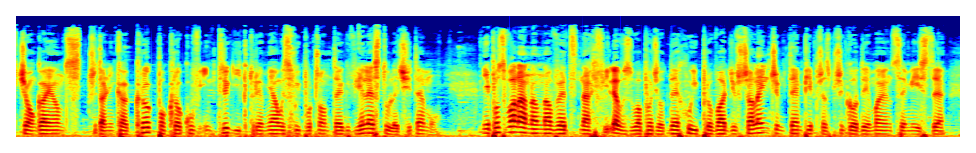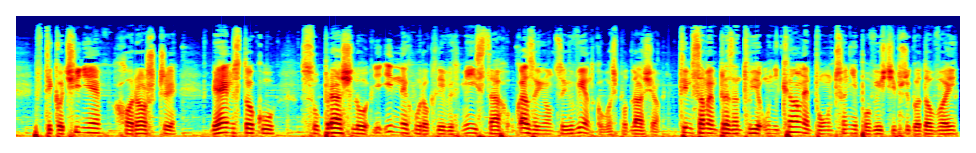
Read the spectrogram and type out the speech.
wciągając czytelnika krok po kroku w intrygi, które miały swój początek wiele stuleci temu. Nie pozwala nam nawet na chwilę złapać oddechu i prowadzi w szaleńczym tempie przez przygody mające miejsce w Tykocinie, Choroszczy, Białymstoku, Supraślu i innych urokliwych miejscach ukazujących wyjątkowość Podlasia. Tym samym prezentuje unikalne połączenie powieści przygodowej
